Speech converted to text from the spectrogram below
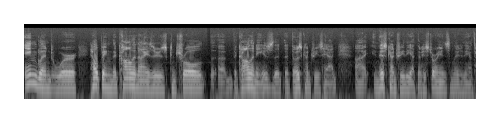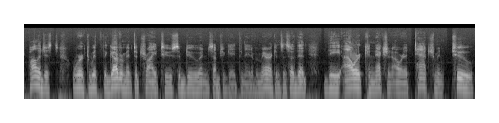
England were helping the colonizers control uh, the colonies that, that those countries had. Uh, in this country, the ethnohistorians and later the anthropologists worked with the government to try to subdue and subjugate the Native Americans. And so that the our connection, our attachment to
